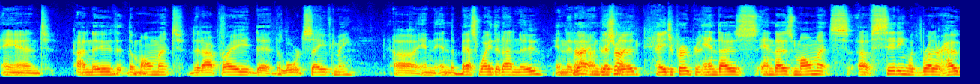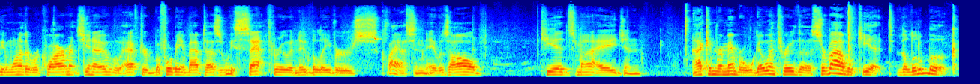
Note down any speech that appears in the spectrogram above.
and I knew that the moment that I prayed that the Lord saved me, uh, in in the best way that I knew and that right, I understood. Right. Age appropriate. And those and those moments of sitting with Brother Hogan, one of the requirements, you know, after before being baptized, is we sat through a new believers class, and it was all kids my age, and I can remember going through the survival kit, the little book.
